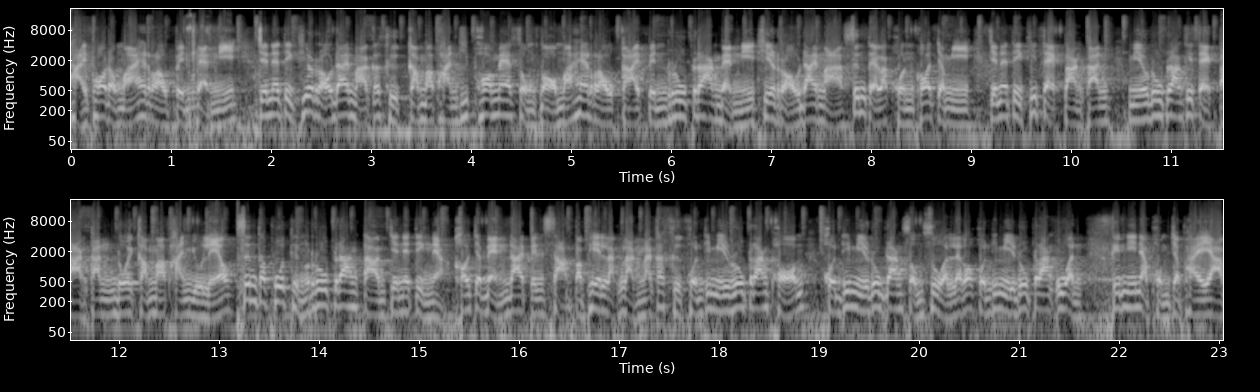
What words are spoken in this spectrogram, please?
ถ่ายทอดออกมาให้เราเป็นแบบนี้เจเนติกที่เราได้มาก็คือกรรมพันธุ์ที่พ่อแม่ส่งต่อมาให้เรากลายเป็นรูปร่างแบบนี้ที่เราได้มา ซึ่งแต่ละคนก็จะมีเจเนติกที่แตกต่างกัน มีรูปร่างที่แตกต่างกัน โดยกรรมพันธุ์อยู่แล้วซึ่งถ้าพูดถึงรูปร่างตามเจเนติกเนี่ยเขาจะแบ่งได้เป็น 3 ประเภทหลักๆนะก็คือคนที่มีรูปร่างผอม คนที่มีรูปร่างสมส่วน แล้วก็คนที่มีรูปร่างอ้วน คลิปนี้เนี่ยผมจะพยายาม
